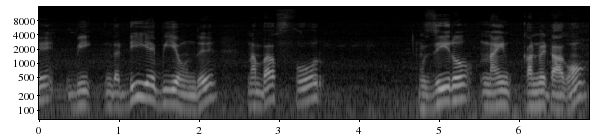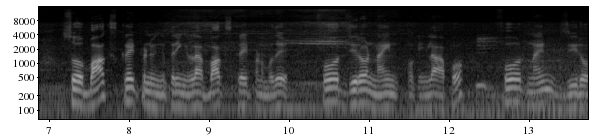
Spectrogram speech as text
ஏபி இந்த டிஏபியை வந்து நம்ம ஃபோர் ஜீரோ நைன் கன்வெர்ட் ஆகும். ஸோ பாக்ஸ் க்ரியேட் பண்ணுவீங்க தெரியுங்களா? பாக்ஸ் க்ரியேட் பண்ணும்போது ஃபோர் ஜீரோ நைன் ஓகேங்களா? அப்போது four nine zero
